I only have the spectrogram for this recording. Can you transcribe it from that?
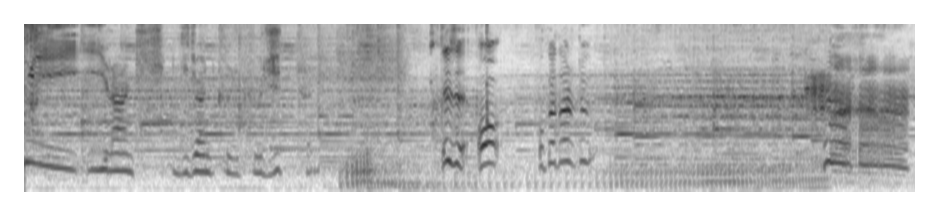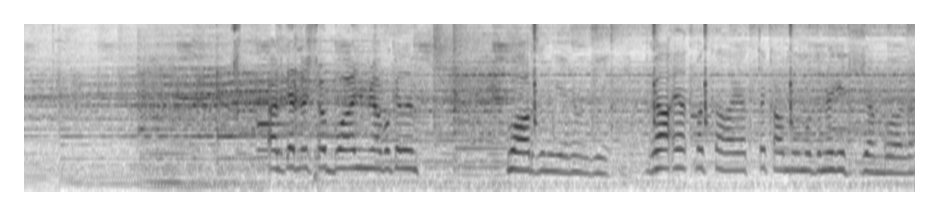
İy, iğrenç. İğrenç gözüküyor cidden. Neyse o o kadar da... Arkadaşlar bu halimle bakalım vardığını yenemeyecek. Ve hayat bak hayatta kalma moduna geçeceğim bu arada.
